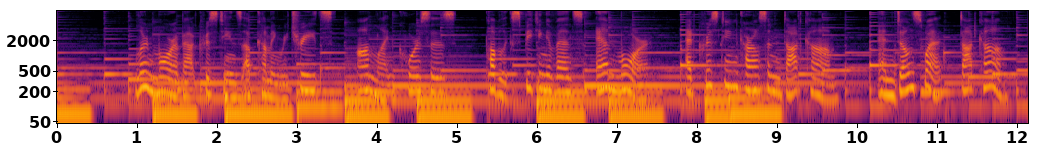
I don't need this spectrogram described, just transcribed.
Learn more about Kristine's upcoming retreats, online courses, public speaking events, and more at kristinecarlson.com and don'tsweat.com.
